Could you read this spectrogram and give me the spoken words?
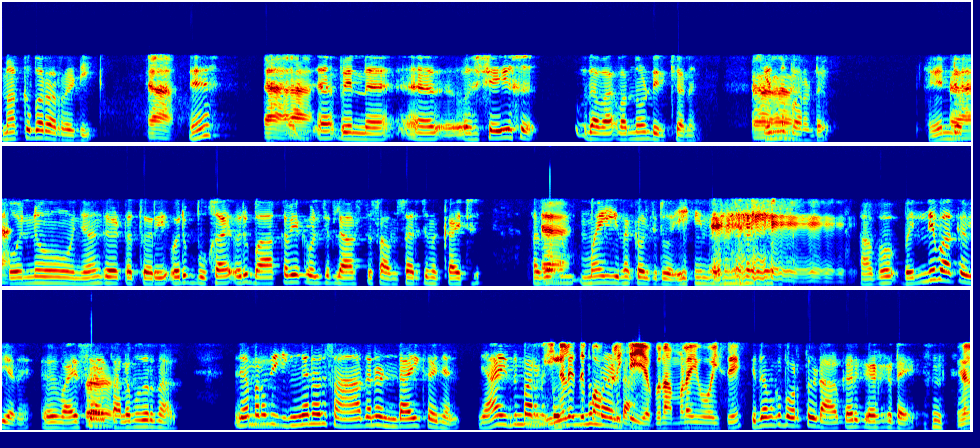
മക്ബറ റെഡി. ആ. ഏ? ആ ആ. ഏ, പിന്നെ ഷെയ്ഖ് വന്നോണ്ടിരിക്കാണ്. എന്ന് പറഞ്ഞിട്ട്. എന്റെ. പൊന്നു ഞാൻ കേട്ട തെറി ഒരു ബുഖ ഒരു ബാക്കവിയൊക്കെ വിളിച്ചിട്ട് ലാസ്റ്റ് സംസാരിച്ച് നിക്കായിട്ട് മൈ എന്നൊക്കെ വിളിച്ചിട്ട് പോയി. അപ്പൊ വലിയ ബാക്കവിയാണ് വയസ്സായ. തലമുതിർന്ന ആൾ. ഞാൻ പറഞ്ഞു ഇങ്ങനെ ഒരു സാധനം ഉണ്ടായി കഴിഞ്ഞാൽ ഞാൻ ഇതും പറഞ്ഞു ഇത് പറഞ്ഞൊന്നും പബ്ലിഷ് വേണ്ട. നമ്മളെ ഈ വോയിസ് ഇത് നമുക്ക് പുറത്തു വിടാം. ആൾക്കാർ കേൾക്കട്ടെ. നിങ്ങൾ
